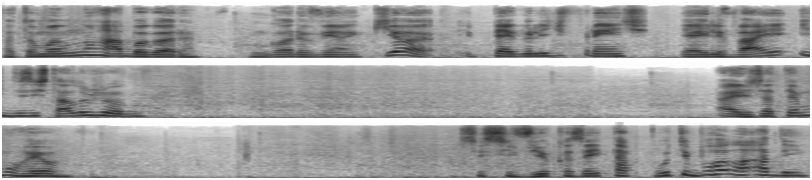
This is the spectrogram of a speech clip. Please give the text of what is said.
tá tomando no rabo agora. Agora eu venho aqui, ó, e pego ele de frente. E aí ele vai e desinstala o jogo. Ah, ele já até morreu. Você se viu, aí tá puto e bolado, hein?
